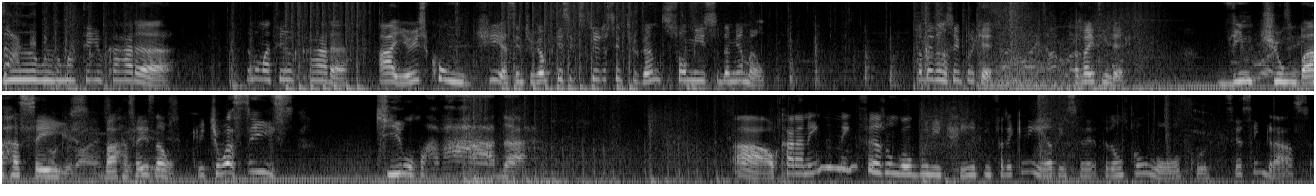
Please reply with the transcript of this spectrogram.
Não, eu não matei o cara. Eu não matei o cara. Ah, e eu escondi a Centrigun porque se destruir a Centrigun, some isso da minha mão. Também não sei porquê. Mas vai entender. 21 barra 6. Barra 6 não. 21 a 6. Que lavada. Ah, o cara nem, nem fez um gol bonitinho. Tem que fazer que nem eu. Tem que fazer uns gols loucos. Isso é sem graça.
